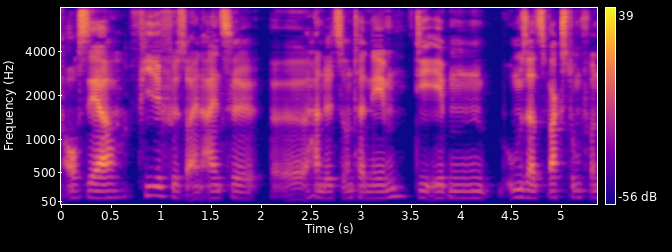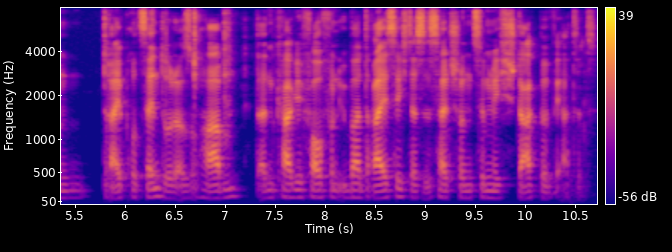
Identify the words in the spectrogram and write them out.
auch sehr viel für so ein Einzelhandelsunternehmen, äh, die eben Umsatzwachstum von 3% oder so haben. Dann KGV von über 30, das ist halt schon ziemlich stark bewertet.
